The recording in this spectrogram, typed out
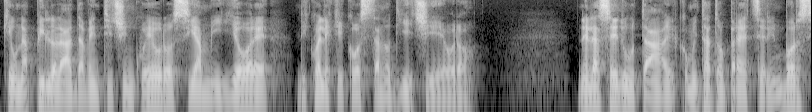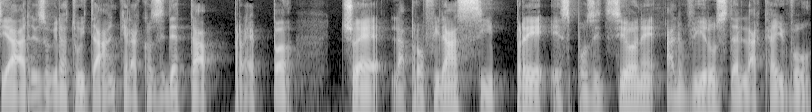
che una pillola da 25 euro sia migliore di quelle che costano 10 euro. Nella seduta il Comitato Prezzi e Rimborsi ha reso gratuita anche la cosiddetta PrEP, cioè la profilassi pre-esposizione al virus dell'HIV.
